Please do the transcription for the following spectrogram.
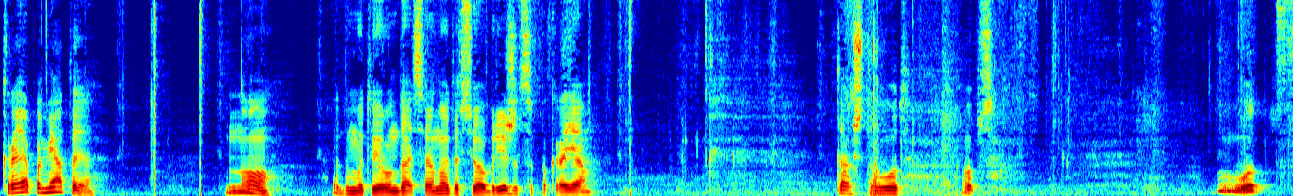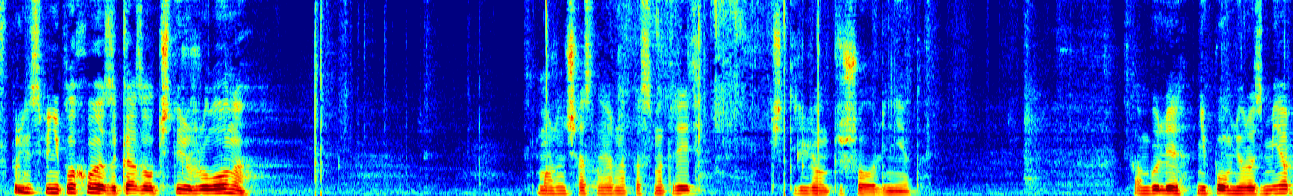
Края помятые, но я думаю, это ерунда. Все равно это все обрежется по краям. Так что вот, опс. Вот, в принципе, неплохое. Заказывал 4 рулона. Можно сейчас, наверное, посмотреть, 4 ли он пришел или нет. Там были, не помню размер,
